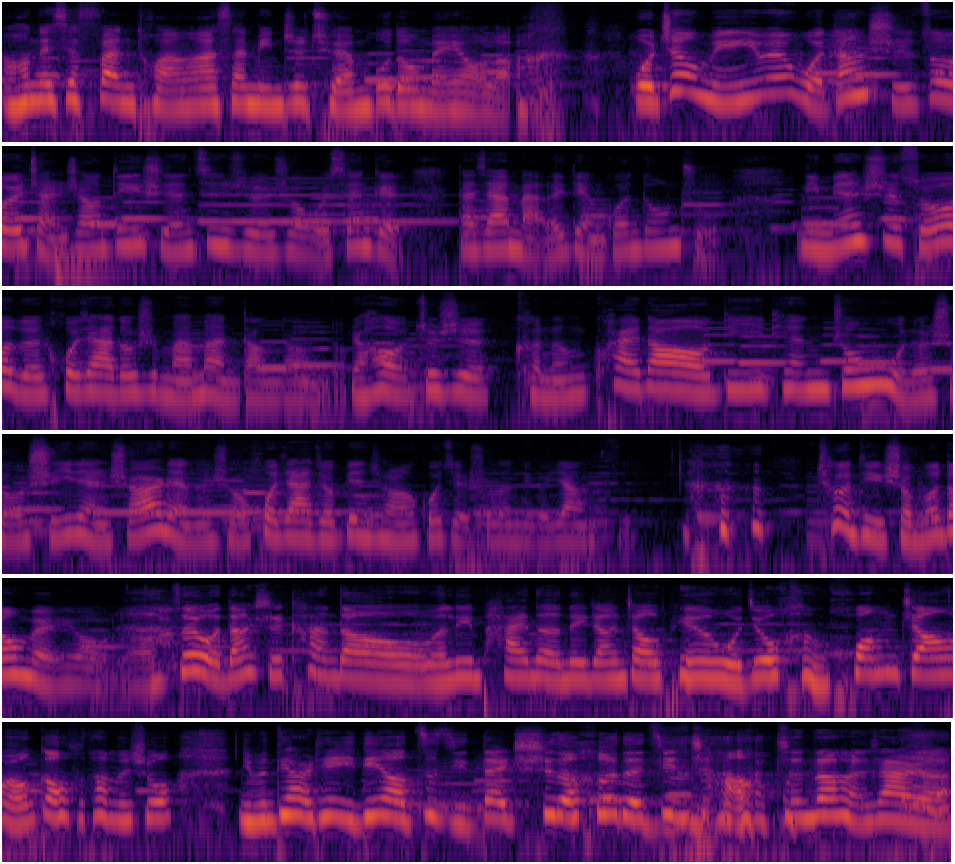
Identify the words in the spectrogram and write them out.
然后那些饭团啊、三明治全部都没有了。我证明，因为我当时作为展商，第一时间进去的时候，我先给大家买了一点关东煮，里面是所有的货架都是满满当当的。然后就是可能快到第一天中午的时候，十一点、十二点的时候，货架就变成了郭姐说的那个样子。彻底什么都没有了，所以我当时看到文丽拍的那张照片，我就很慌张，然后告诉他们说：“你们第二天一定要自己带吃的喝的进场，真的很吓人。”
